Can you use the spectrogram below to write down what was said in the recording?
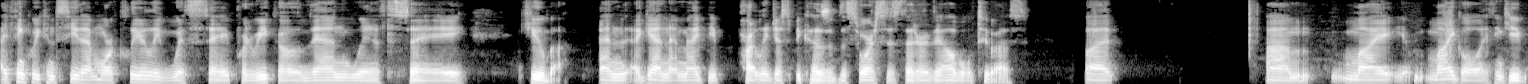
I think we can see that more clearly with, say, Puerto Rico than with, say, Cuba. And again, that might be partly just because of the sources that are available to us. But um, my my goal, I think you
